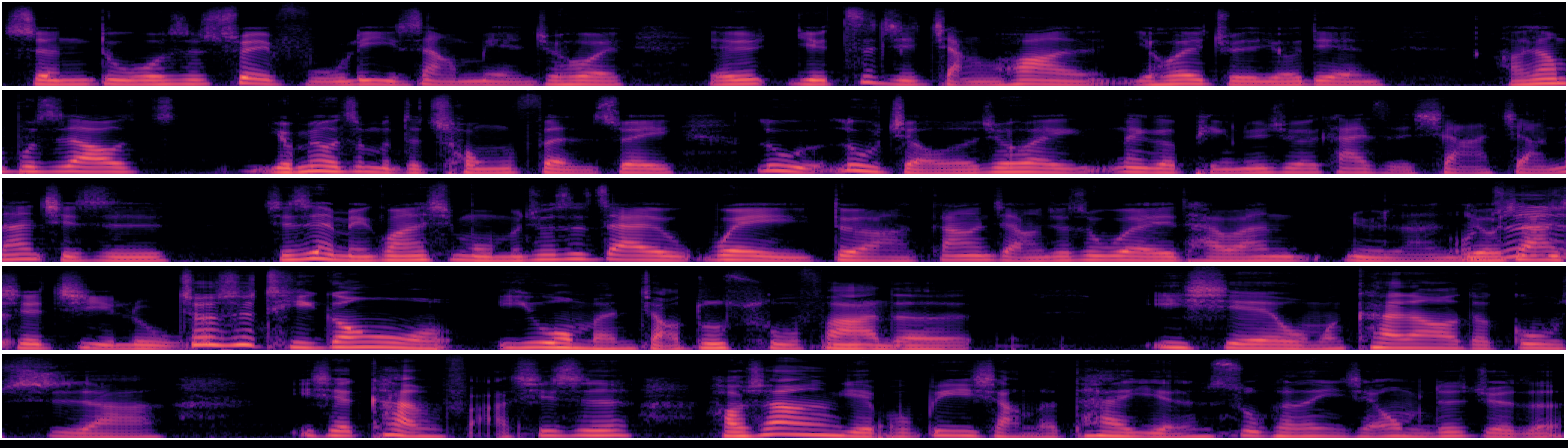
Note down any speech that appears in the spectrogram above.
深度，或是说服力上面，就会也也自己讲的话，也会觉得有点好像不知道有没有这么的充分，所以录录久了，就会那个频率就会开始下降。但其实。其实也没关系，我们就是在为对啊，刚刚讲就是为台湾女篮留下一些记录，就是提供我以我们角度出发的一些我们看到的故事啊，嗯、一些看法。其实好像也不必想的太严肃，可能以前我们就觉得，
